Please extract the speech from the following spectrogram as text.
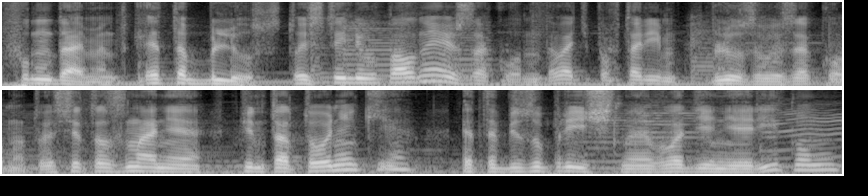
фундамент – это блюз. То есть ты или выполняешь законы, давайте повторим блюзовые законы. То есть это знание пентатоники, это безупречное владение ритмом,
